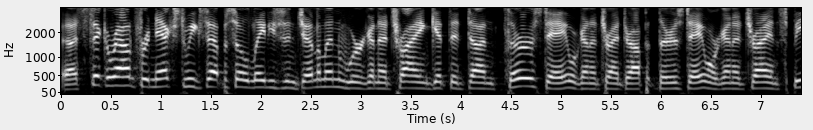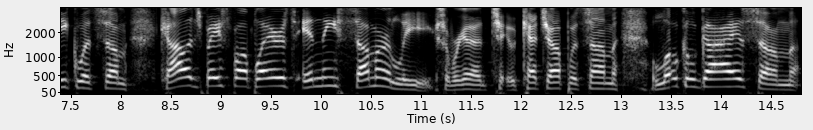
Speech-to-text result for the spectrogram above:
Uh, stick around for next week's episode, ladies and gentlemen. We're going to try and get it done Thursday. We're going to try and drop it Thursday. We're going to try and speak with some college baseball players in the Summer League. So we're going to catch up with some local guys, some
